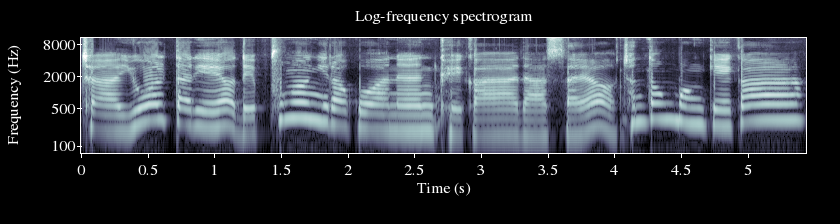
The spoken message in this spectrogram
자, 6월 달이에요. 내풍왕이라고 하는 괴가 나왔어요. 천둥번개가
